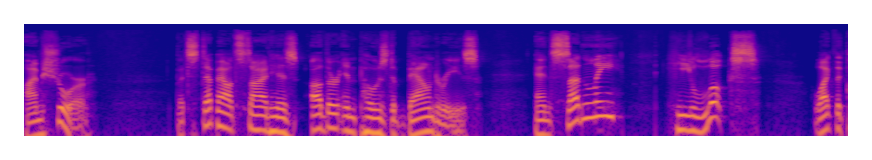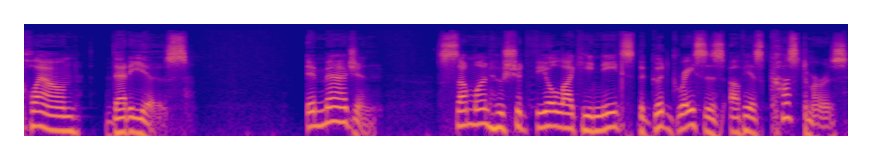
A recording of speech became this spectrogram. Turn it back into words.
I'm sure, but step outside his other imposed boundaries, and suddenly he looks like the clown that he is. Imagine someone who should feel like he needs the good graces of his customers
